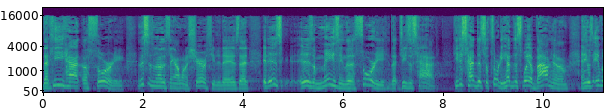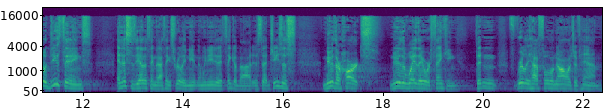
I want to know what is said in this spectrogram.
that he had authority. And this is another thing I want to share with you today is that it is, it is amazing the authority that Jesus had. He just had this authority. He had this way about him, and he was able to do things. And this is the other thing that I think is really neat and we need to think about is that Jesus knew their hearts, knew the way they were thinking, didn't really have full knowledge of him.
